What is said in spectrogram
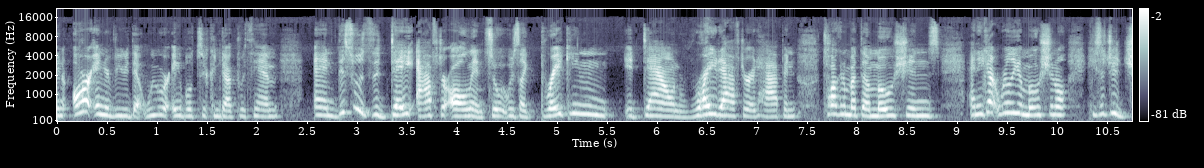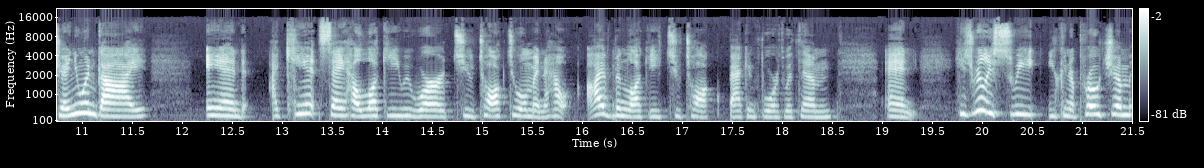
in our interview that we were able to conduct with him. And this was the day after All In. So it was like breaking it down right after it happened, talking about the emotions. And he got really emotional. He's such a genuine guy. And I can't say how lucky we were to talk to him and how I've been lucky to talk back and forth with him. And he's really sweet. You can approach him.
